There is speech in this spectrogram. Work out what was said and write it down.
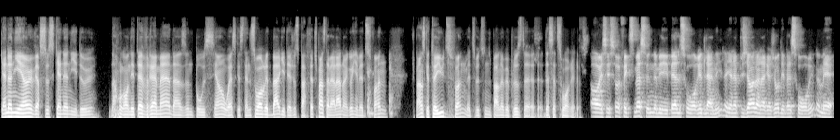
Canonnier 1 versus Canonnier 2. Donc, on était vraiment dans une position où est-ce que c'était une soirée de balle qui était juste parfaite. Je pense que tu avais l'air d'un gars qui avait du fun. Je pense que tu as eu du fun, mais tu veux-tu nous parler un peu plus de, cette soirée-là? Ah oui, c'est ça. Effectivement, c'est une de mes belles soirées de l'année. Il y en a plusieurs dans la région, des belles soirées, mais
